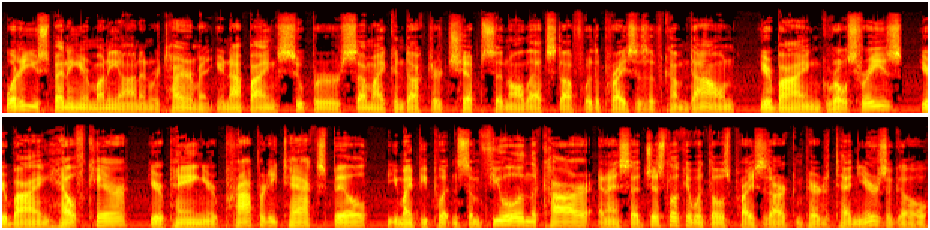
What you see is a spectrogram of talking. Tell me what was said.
what are you spending your money on in retirement? You're not buying super semiconductor chips and all that stuff where the prices have come down. You're buying groceries, you're buying health care, you're paying your property tax bill, you might be putting some fuel in the car. And I said, just look at what those prices are compared to 10 years ago.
